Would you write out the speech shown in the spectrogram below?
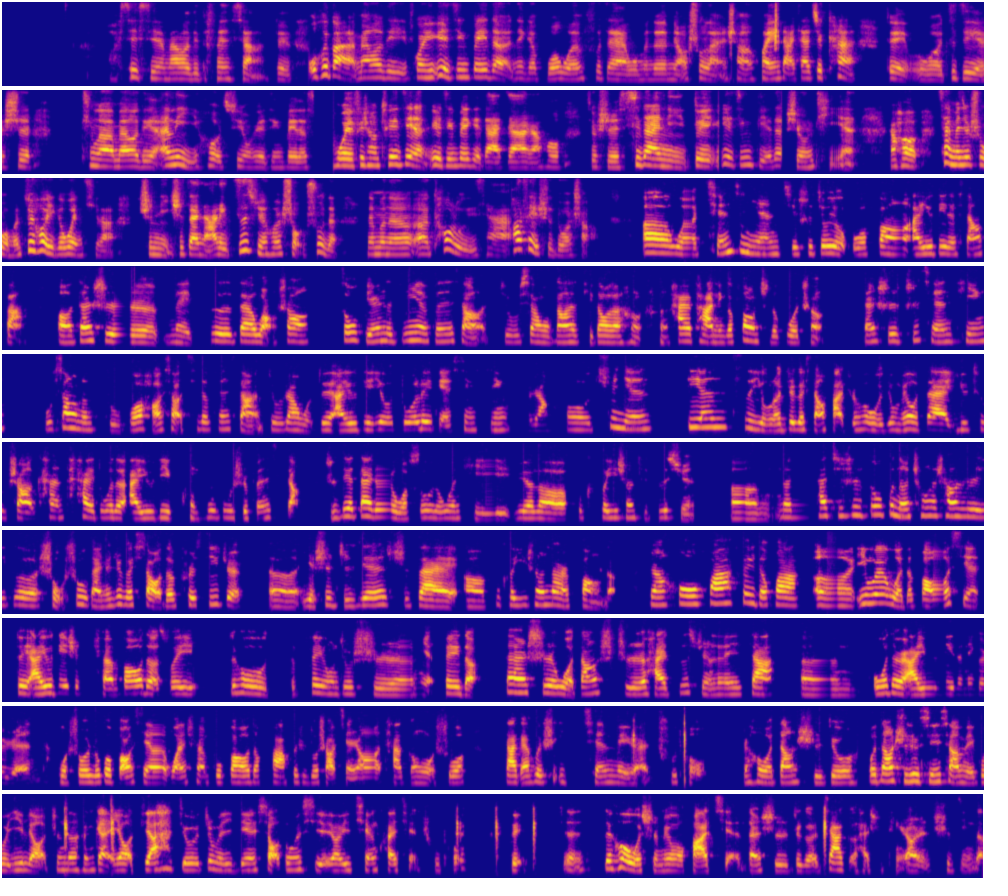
谢谢 Melody 的分享。对我会把 Melody 关于月经杯的那个博文附在我们的描述栏上，欢迎大家去看。对我自己也是听了 Melody 安利以后去用月经杯的，我也非常推荐月经杯给大家。然后就是期待你对月经碟的使用体验。然后下面就是我们最后一个问题了，是你是在哪里咨询和手术的？能不能呃透露一下花费是多少？呃，我前几年其实就有过放 IUD 的想法。呃，但是每次在网上搜别人的经验分享，就像我刚才提到的，很很害怕那个放置的过程。但是之前听不像的主播郝小七的分享，就让我对 IUD 又多了一点信心。然后去年第 N 次有了这个想法之后，我就没有在 YouTube 上看太多的 IUD 恐怖故事分享，直接带着我所有的问题约了妇科医生去咨询。嗯，那它其实都不能称得上是一个手术，感觉这个小的 procedure，呃，也是直接是在呃妇科医生那儿放的。然后花费的话，呃，因为我的保险对 IUD 是全包的，所以最后的费用就是免费的。但是我当时还咨询了一下，嗯，order IUD 的那个人，我说如果保险完全不包的话会是多少钱？然后他跟我说大概会是一千美元出头。然后我当时就，我当时就心想，美国医疗真的很敢要价，就这么一点小东西要一千块钱出头。对，这最后我是没有花钱，但是这个价格还是挺让人吃惊的。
